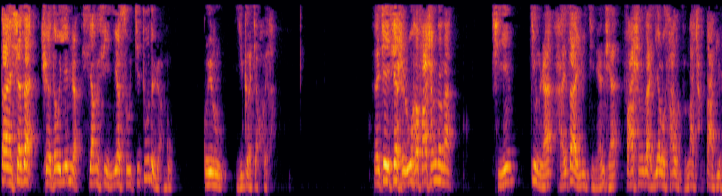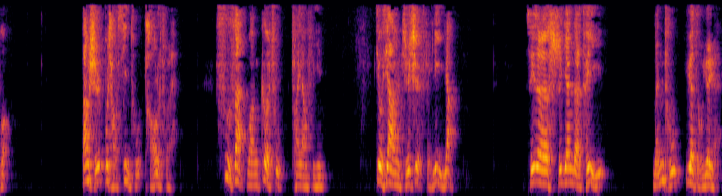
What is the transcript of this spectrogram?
但现在却都因着相信耶稣基督的缘故，归入一个教会了。呃，这一切是如何发生的呢？起因。竟然还在于几年前发生在耶路撒冷的那场大逼迫。当时不少信徒逃了出来，四散往各处传扬福音，就像执事腓力一样。随着时间的推移，门徒越走越远，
